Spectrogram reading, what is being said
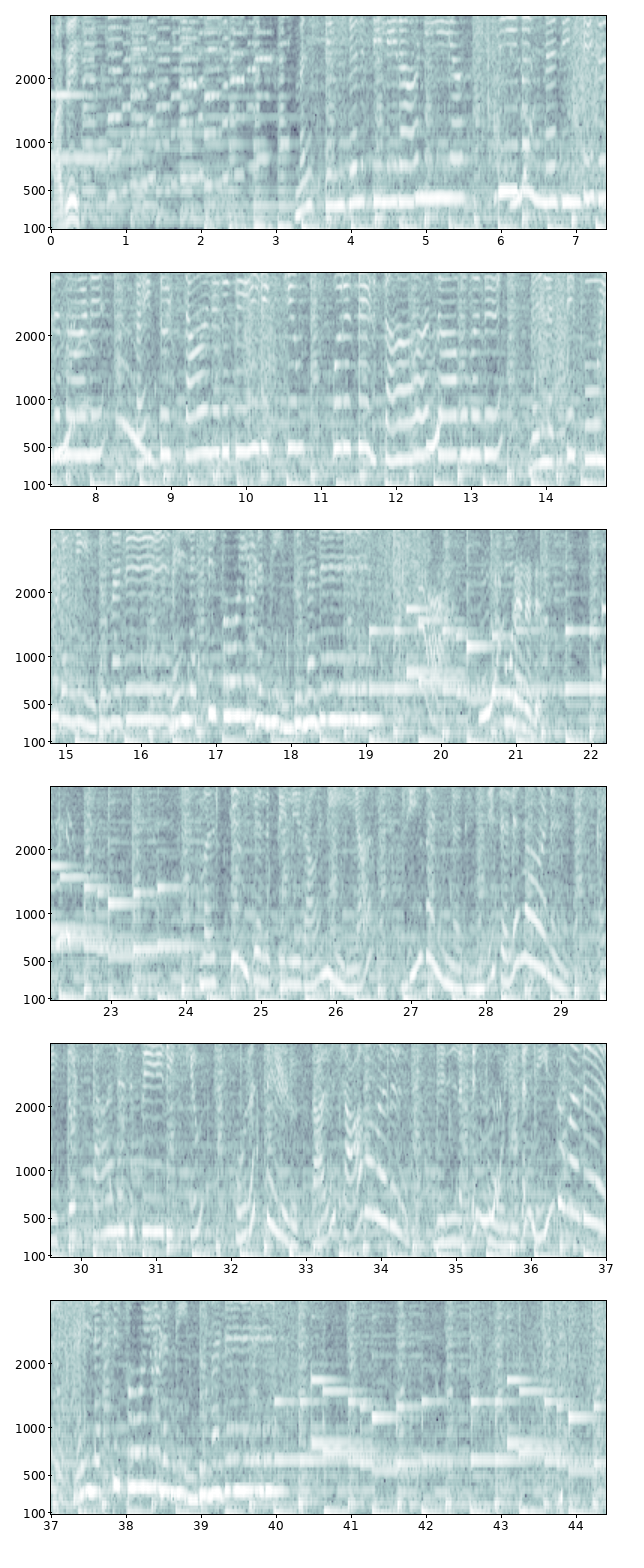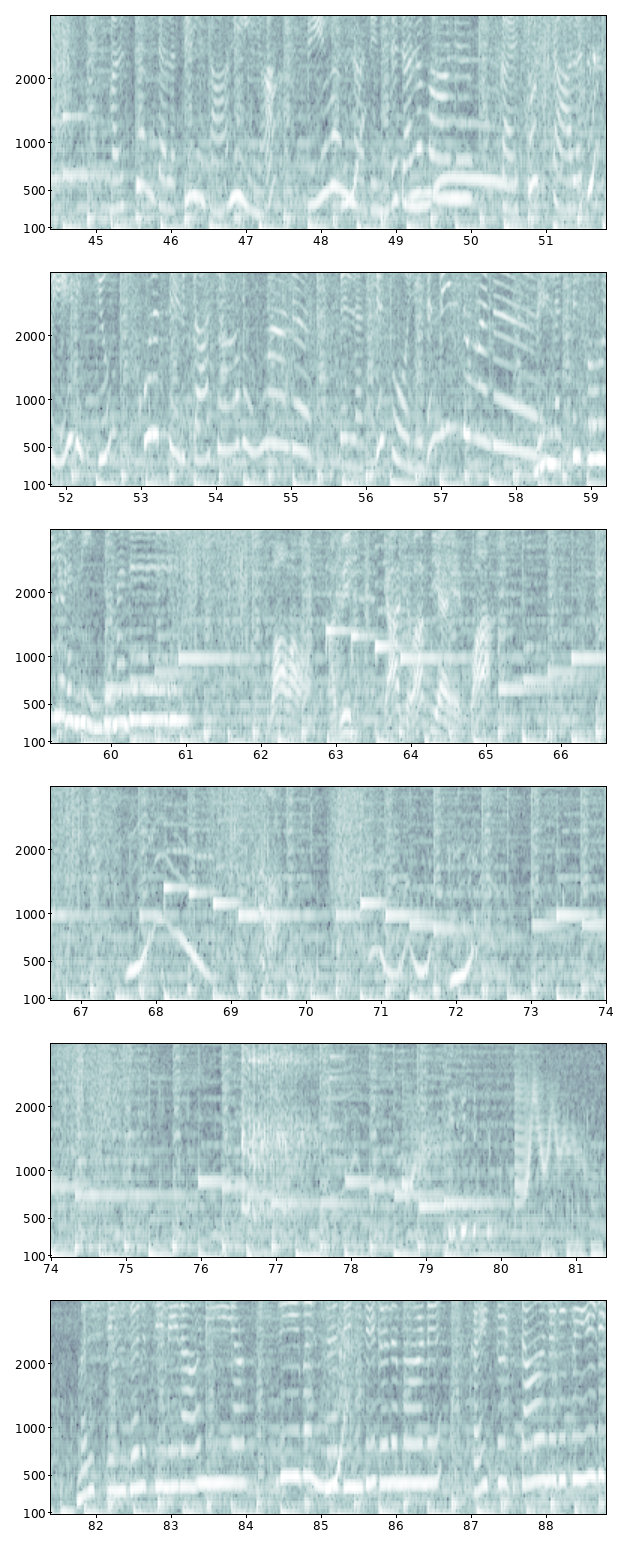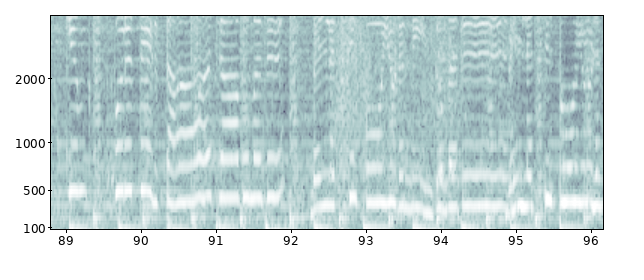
മധുവി. മത്സ്യം ജലത്തിലെ റാണിയ ജീവൻ നദിന്റെ ജലമാണ് കൈതൊട്ടാനത് പേടിക്കും പുറത്തെടുത്താ ചാവുമത് വെള്ളത്തിൽ പോയുടൻ നീന്തുമത് വെള്ളത്തിൽ പോയുടൻ നീന്തുമത് മത്സ്യം ജലത്തിലെ रिजवी क्या जवाब दिया है? वाह। मत्स्यं जलतिले വെള്ളത്തിൽ പോയുടൻ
